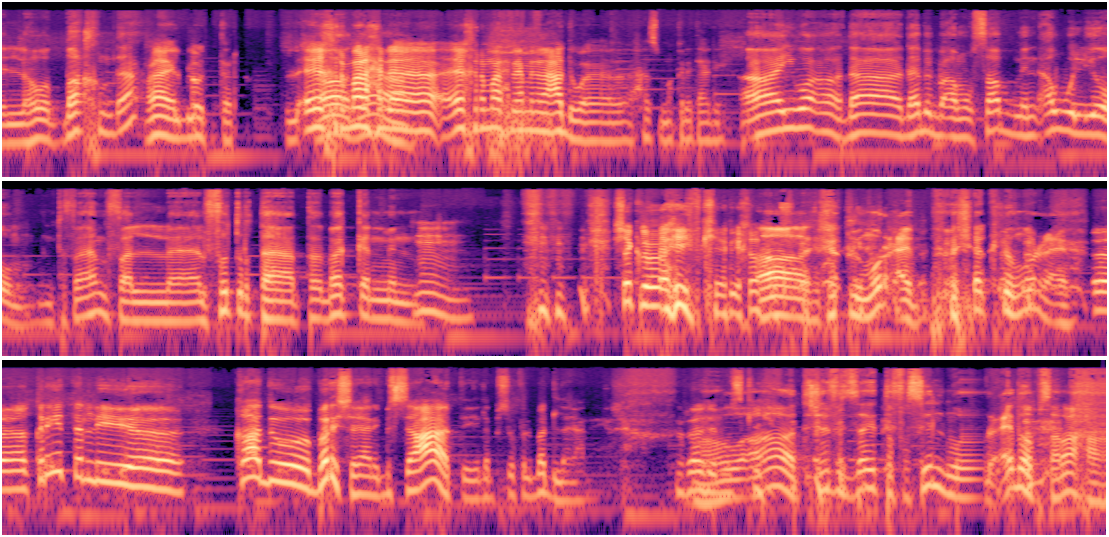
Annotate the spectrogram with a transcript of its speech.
اللي هو الضخم ده؟ هاي ال bloater. اخر آه، مرحلة ده. آخر مرحلة من العدوى حسب ما قريت عليه. أيوه ده ده بيبقى مصاب من أول يوم أنت فاهم؟ فالفطر ت- تمكن منه. شكله رهيب كان يخوف آه شكله مرعب شكله مرعب. آه، قريت اللي آه، قعدوا برشا يعني بالساعات يلبسوا في البدلة يعني. الراجل هو مسكين. آه أنت شايف إزاي التفاصيل مرعبة بصراحة.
